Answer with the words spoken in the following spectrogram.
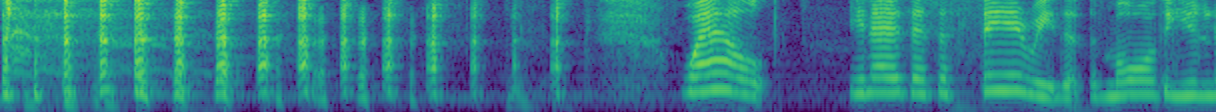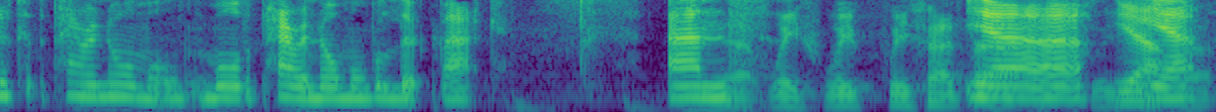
Well, you know, there's a theory that the more that you look at the paranormal, the more the paranormal will look back. And Yeah, we've we've we've had that. Yeah, We've yeah. yeah. that.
